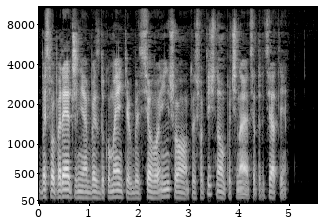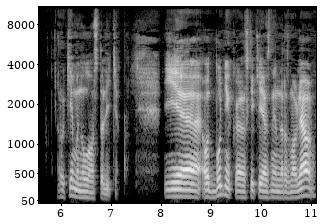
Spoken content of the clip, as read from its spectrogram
без попередження, без документів, без всього іншого. Тобто фактично починаються 30-ті роки минулого століття. І от Буднік, е, скільки я з ним не розмовляв,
